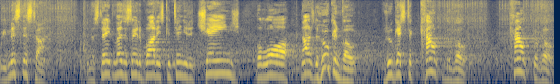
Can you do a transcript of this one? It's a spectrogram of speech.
We missed this time. And the state legislative bodies continue to change the law, not as to who can vote, but who gets to count the vote. Count the vote.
